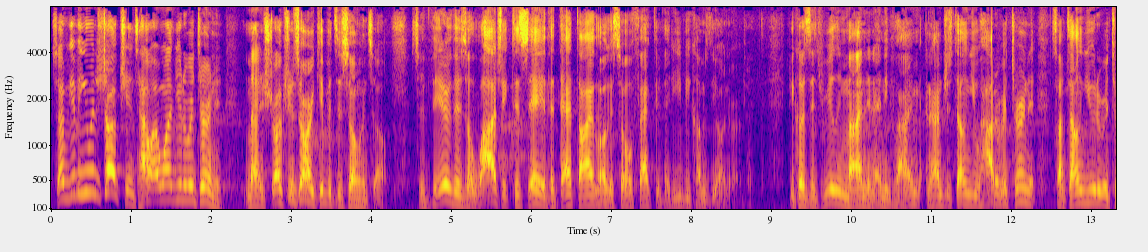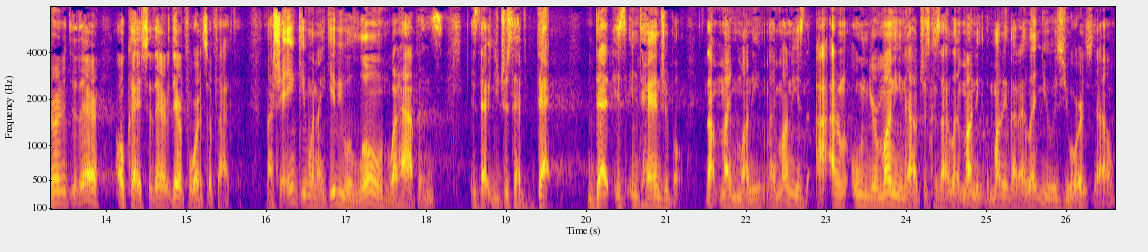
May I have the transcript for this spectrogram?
So I'm giving you instructions how I want you to return it. My instructions are give it to so and so. So there, there's a logic to say that that dialogue is so effective that he becomes the owner of it. Because it's really mine at any time, and I'm just telling you how to return it. So I'm telling you to return it to there. Okay, so there, therefore it's effective. Mashenki, when I give you a loan, what happens is that you just have debt Debt is intangible. It's not my money. My money is, I don't own your money now just because I lent money. The money that I lent you is yours now.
